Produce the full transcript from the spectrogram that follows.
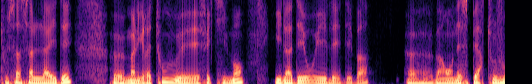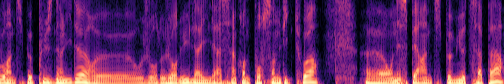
tout ça, ça l'a aidé. malgré tout, effectivement, il a des hauts et des bas. Euh, ben, on espère toujours un petit peu plus d'un leader. Euh, au jour d'aujourd'hui, là, il est à 50% de victoire. Euh, on espère un petit peu mieux de sa part.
